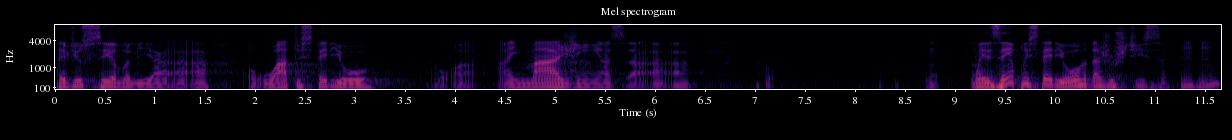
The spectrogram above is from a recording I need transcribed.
Teve o selo ali, a, a- a- o ato exterior, a, a imagem, a- um- um exemplo exterior da justiça Uhum.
